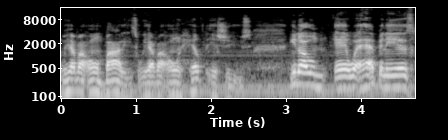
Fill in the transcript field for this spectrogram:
We have our own bodies. We have our own health issues. You know, and what happened is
